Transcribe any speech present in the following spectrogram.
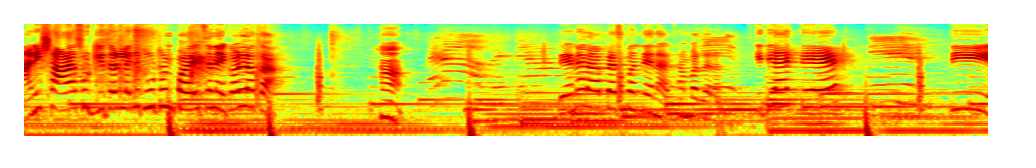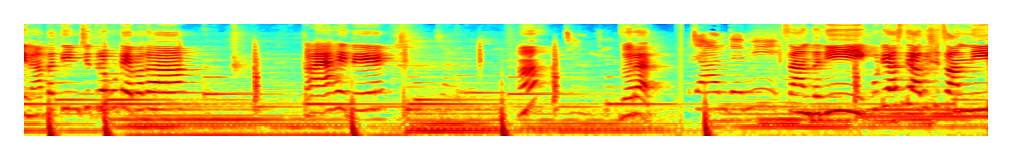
आणि शाळा सुटली तर लगेच उठून पळायचं नाही कळलं का? हा. देणार अभ्यास पण देणार. थांबा जरा. किती आहेत ते? तीन. आता तीन चित्र कुठे बघा? चांदणी. चांदणी कुठे असते आरुषी चांदणी?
